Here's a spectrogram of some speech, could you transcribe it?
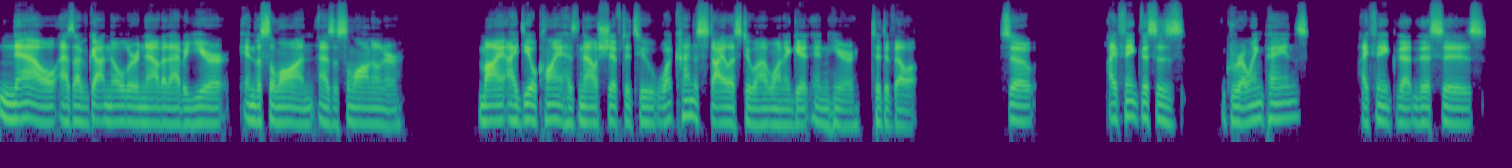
now, as I've gotten older, and now that I have a year in the salon as a salon owner, my ideal client has now shifted to what kind of stylist do I want to get in here to develop? So I think this is growing pains. I think that this is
